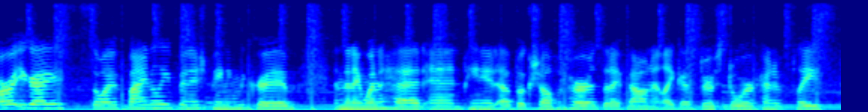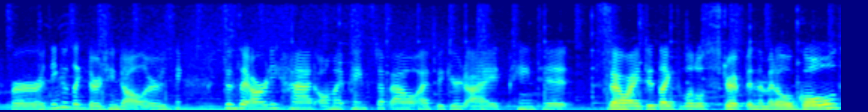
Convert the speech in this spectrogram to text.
Alright you guys, so I finally finished painting the crib and then I went ahead and painted a bookshelf of hers that I found at like a thrift store kind of place for I think it was like $13. Since I already had all my paint stuff out, I figured I'd paint it. So I did like the little strip in the middle gold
